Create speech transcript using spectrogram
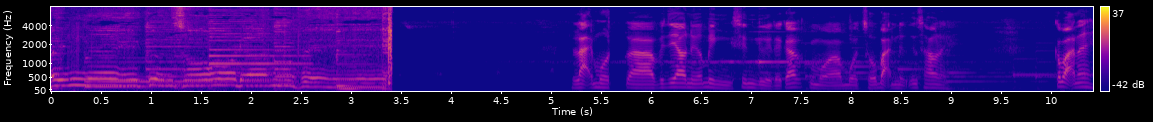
Anh nghe cơn gió đang về lại một à, video nữa mình xin gửi tới các một, một số bạn nữ sau này. Các bạn ơi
